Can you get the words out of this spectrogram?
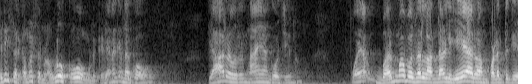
எதுக்கு சார் கமல் சார் அவ்வளோ கோவம் உங்களுக்கு? எனக்கு என்ன கோவம்? யார் அவர்? நான் ஏன் கோச்சிக்கணும்? போய் பர்மா பசரில் அந்த ஆள் ஏஆர் ராம் படத்துக்கு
